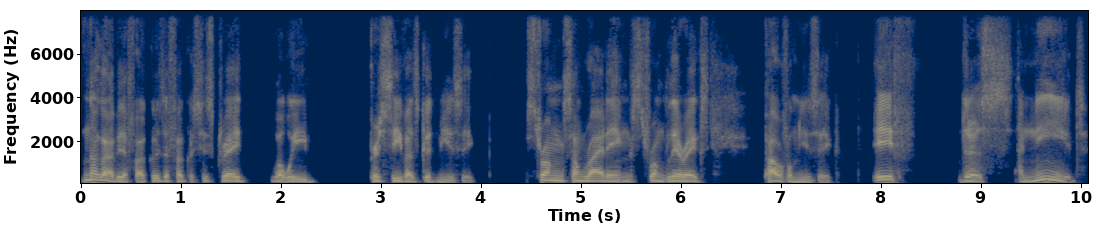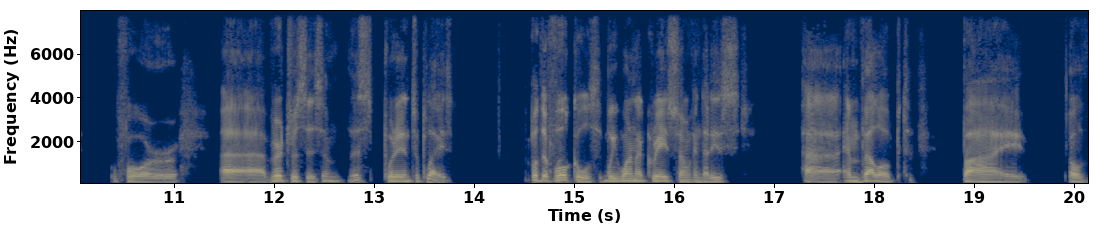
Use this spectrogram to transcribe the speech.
not going to be the focus. The focus is great what we perceive as good music. Strong songwriting strong lyrics powerful music. If there's a need for uh virtuosism let's put it into place. But the vocals we want to create something that is uh enveloped by of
